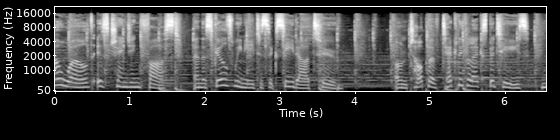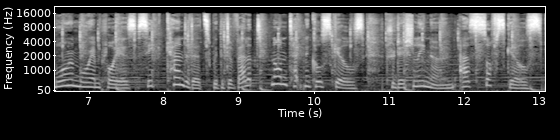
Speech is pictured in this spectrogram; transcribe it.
Our world is changing fast, and the skills we need to succeed are too. On top of technical expertise, more and more employers seek candidates with developed non-technical skills, traditionally known as soft skills.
